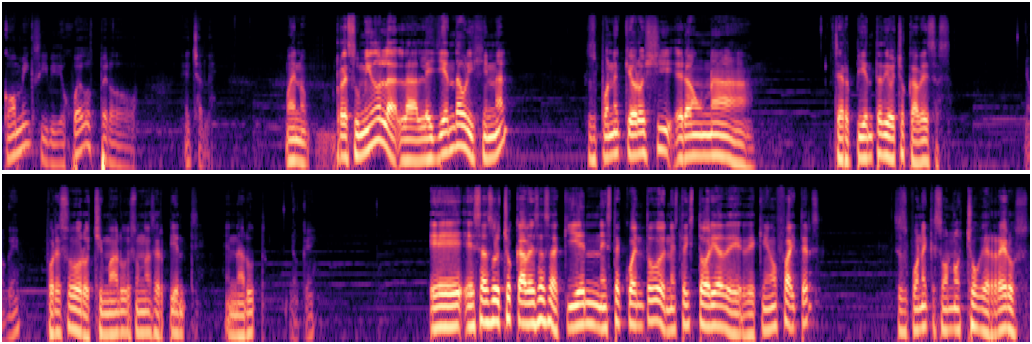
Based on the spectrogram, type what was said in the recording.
cómics y videojuegos, pero échale. Bueno, resumido la, la leyenda original, se supone que Orochi era una serpiente de ocho cabezas. Ok. Por eso Orochimaru es una serpiente en Naruto. Ok. Eh, esas ocho cabezas aquí en este cuento, en esta historia de, de King of Fighters, se supone que son ocho guerreros.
